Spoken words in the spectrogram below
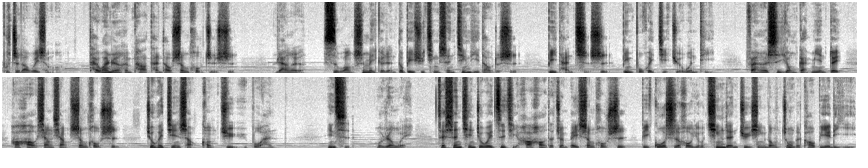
不知道为什么，台湾人很怕谈到身后之事。然而，死亡是每个人都必须亲身经历到的事，必谈此事并不会解决问题，反而是勇敢面对。好好想想身后事，就会减少恐惧与不安。因此，我认为在生前就为自己好好的准备身后事，比过世后有亲人举行隆重的告别礼仪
